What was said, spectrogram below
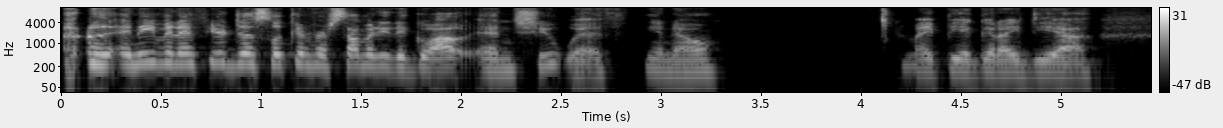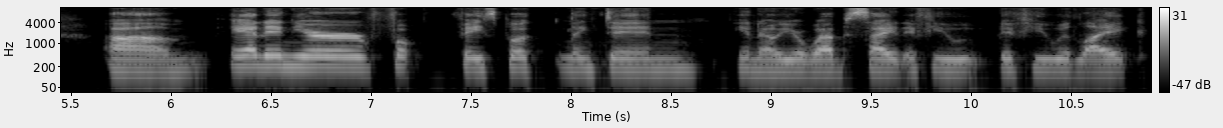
and even if you're just looking for somebody to go out and shoot with, you know, might be a good idea. Um, and in your Facebook, LinkedIn, you know, your website, if you if you would like.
